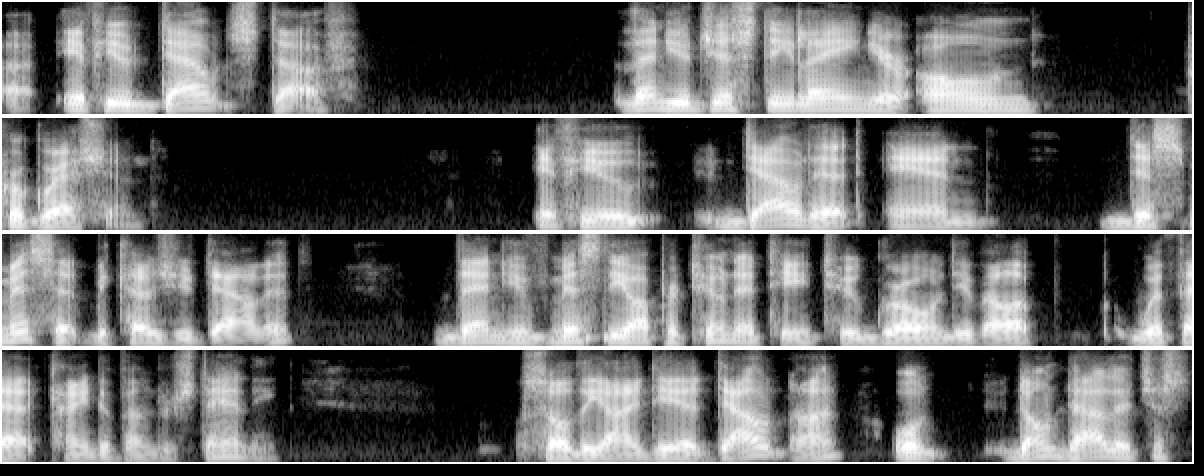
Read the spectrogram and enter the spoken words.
Uh, if you doubt stuff, then you're just delaying your own progression. If you doubt it and dismiss it because you doubt it, then you've missed the opportunity to grow and develop with that kind of understanding. So the idea, doubt not, well, don't doubt it, just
